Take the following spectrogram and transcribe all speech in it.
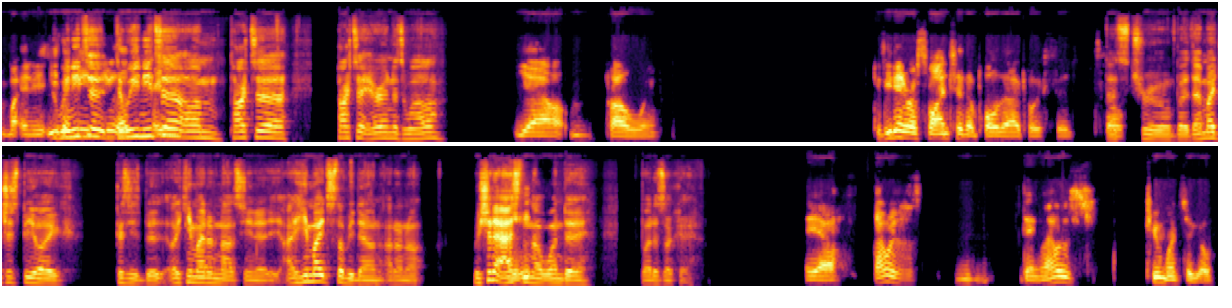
Ethan we need to you, do we need crazy. to um talk to talk to Aaron as well? Yeah, probably. Because he didn't respond to the poll that I posted. So That's true, but that might just be like because he's busy. Like he might have not seen it. I, he might still be down. I don't know. We should have asked Yeah, him that one day, but it's okay. yeah, that was dang. That was two months ago.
